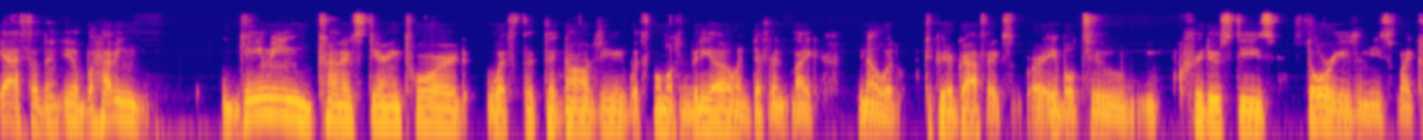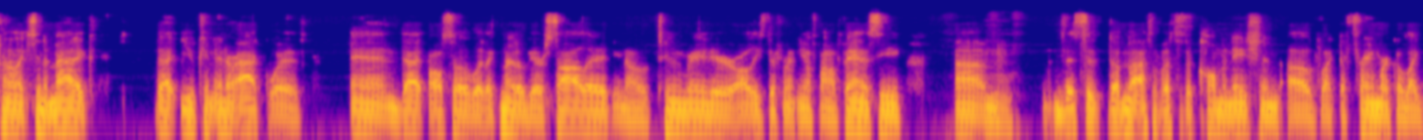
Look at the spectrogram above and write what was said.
yeah, so then you know having gaming kind of steering toward with the technology with full motion video and different like you know with computer graphics, we're able to produce these stories and these like kind of like cinematic that you can interact with and that also with like Metal Gear Solid, you know, Tomb Raider, all these different, you know, Final Fantasy. Um, Mhm. This is the Last of Us is a culmination of like the framework of like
